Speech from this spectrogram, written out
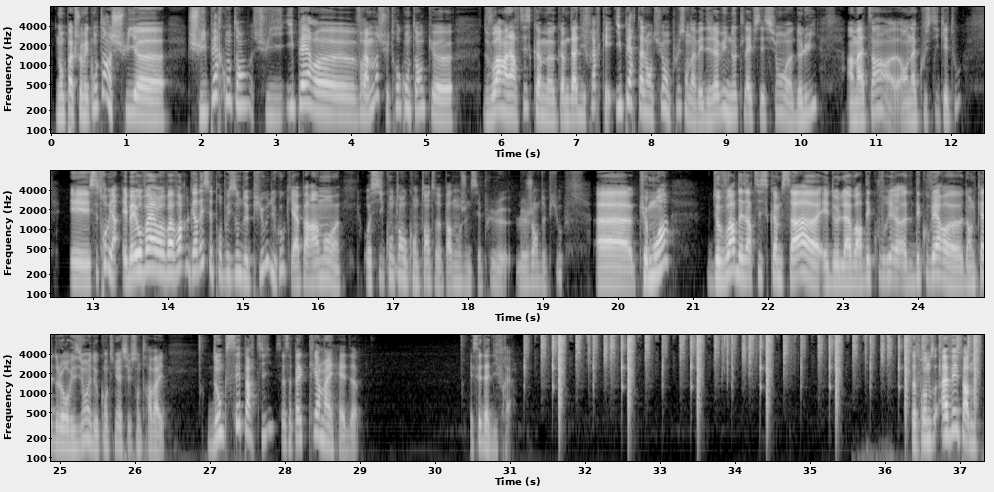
non pas que je sois mécontent, je suis, je suis hyper content. Je suis hyper. vraiment, je suis trop content de voir un artiste comme, comme Daddy Frère qui est hyper talentueux. En plus, on avait déjà vu une autre live session de lui un matin en acoustique et tout. Et c'est trop bien. Et ben on va, on va voir, regarder cette proposition de Pew, du coup, qui est apparemment euh, aussi content ou contente, pardon, je ne sais plus le, genre de Pew, euh, que moi, de voir des artistes comme ça euh, et de l'avoir découvert, découvert dans le cadre de l'Eurovision et de continuer à suivre son travail. Donc c'est parti, ça s'appelle Clear My Head. Et c'est Daddy Frère. Ça se prononce AV, pardon.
